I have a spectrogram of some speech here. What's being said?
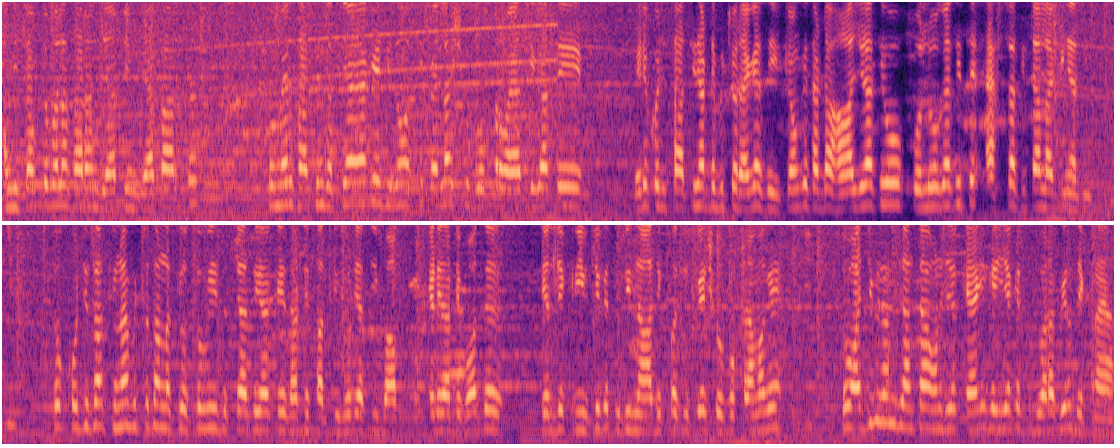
ਹਾਂਜੀ ਸਭ ਤੋਂ ਪਹਿਲਾਂ ਸਾਰਿਆਂ ਨੂੰ ਜੈ ਭੀਮ ਜੈ ਭਾਰਤ। ਸੋ ਮੇਰੇ ਸਾਥੀ ਨੇ ਦੱਸਿਆ ਆ ਕਿ ਜਦੋਂ ਅਸੀਂ ਪਹਿਲਾ ਸ਼ੋਅ ਬੁੱਕ ਕਰਵਾਇਆ ਸੀਗਾ ਤੇ ਜਿਹੜੇ ਕੁਝ ਸਾਥੀ ਸਾਡੇ ਵਿੱਚੋਂ ਰਹਿ ਗਏ ਸੀ ਕਿਉਂਕਿ ਸਾਡਾ ਹਾਲ ਜਿਹੜਾ ਸੀ ਉਹ ਫੁੱਲ ਹੋ ਗਿਆ ਸੀ ਤੇ ਐਕਸਟਰਾ ਸੀਟਾਂ ਲੱਗ ਗਈਆਂ ਸੀ। ਸੋ ਕੁਝ ਸਾਥੀ ਉਹਨਾਂ ਵਿੱਚੋਂ ਤੁਹਾਨੂੰ ਅਸੀਂ ਉਸ ਤੋਂ ਵੀ ਦੱਸਿਆ ਸੀਗਾ ਕਿ ਸਾਡੇ ਸਾਥੀ ਥੋੜੇ ਅਸੀਂ ਵਾਪਸ ਜਿਹੜੇ ਸਾਡੇ ਬਹੁਤ ਦਿਲ ਦੇ ਕਰੀਬ ਸੀ ਕਿ ਤੁਸੀਂ ਨਾ ਦੇਖੋ ਅਸੀਂ ਫੇਰ ਸ਼ੋਅ ਬੁੱਕ ਕਰਾਵਾਂਗੇ। ਸੋ ਅੱਜ ਵੀ ਸਾਨੂੰ ਜਨਤਾ ਹੁਣ ਜੇ ਕਹਿ ਕੇ ਗਈ ਹੈ ਕਿ ਦੁਬਾਰਾ ਫਿਰ ਦੇਖਣਾ ਆ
